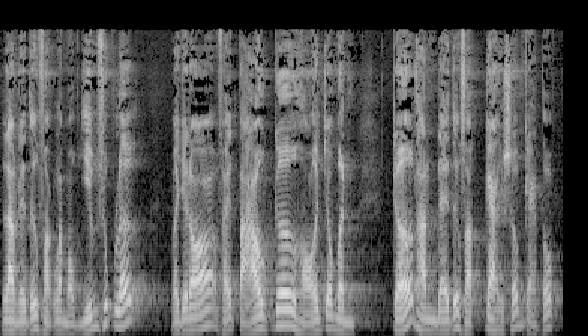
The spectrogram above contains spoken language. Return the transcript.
làm đệ tử phật là một diễm phúc lớn, và do đó phải tạo cơ hội cho mình trở thành đệ tử phật càng sớm càng tốt.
